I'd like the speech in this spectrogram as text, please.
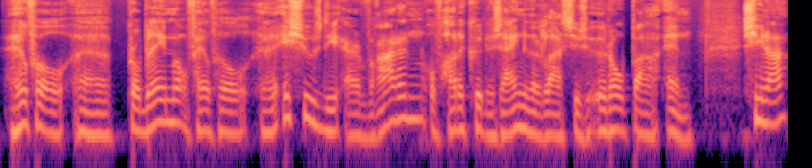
Heel veel uh, problemen of heel veel issues die er waren of hadden kunnen zijn in de relatie tussen Europa en China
